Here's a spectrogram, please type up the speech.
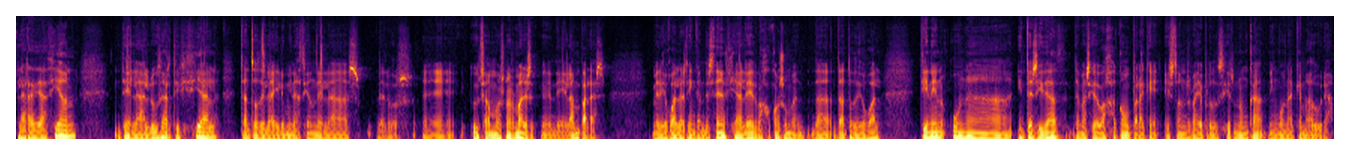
La radiación de la luz artificial, tanto de la iluminación de, las, de los eh, usamos normales de lámparas, me da igual las de incandescencia, LED, bajo consumo, da, todo igual, tienen una intensidad demasiado baja como para que esto no nos vaya a producir nunca ninguna quemadura.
